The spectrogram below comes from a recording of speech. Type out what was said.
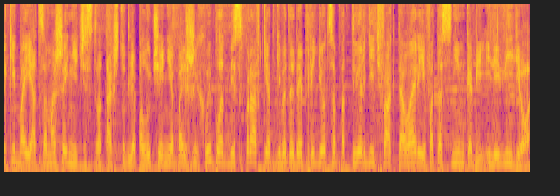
Страховщики боятся мошенничества, так что для получения больших выплат без справки от ГИБДД придется подтвердить факт аварии фотоснимками или видео.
